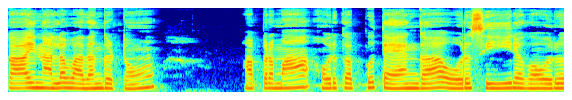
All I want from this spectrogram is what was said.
காய் நல்லா வதங்கட்டும். அப்புறமா ஒரு கப்பு தேங்காய் ஒரு சீரகம் ஒரு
